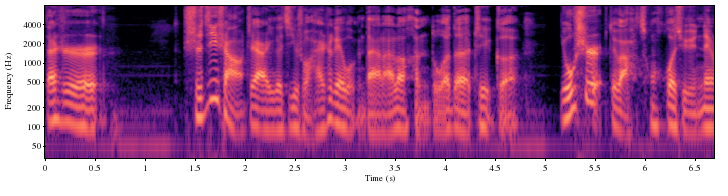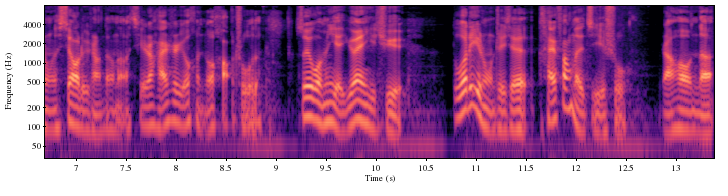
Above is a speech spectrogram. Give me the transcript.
但是实际上，这样一个技术还是给我们带来了很多的这个优势，对吧？从获取内容的效率上等等，其实还是有很多好处的。所以我们也愿意去多利用这些开放的技术，然后呢，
